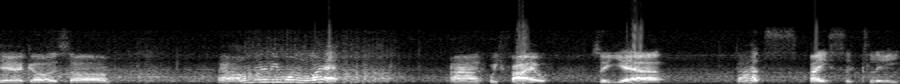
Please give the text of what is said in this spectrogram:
Yeah guys, um, uh, I'm the only one left. And we failed. So yeah, that's basically,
